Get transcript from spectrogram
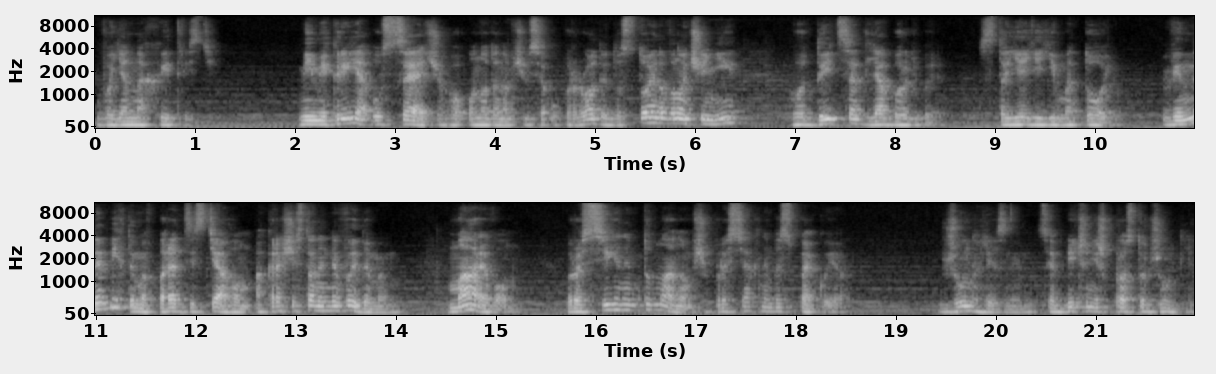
воєнна хитрість. Мімікрія усе, чого Онода навчився у природи, достойно воно чи ні, годиться для боротьби, стає її метою. Він не бігтиме вперед зі стягом, а краще стане невидимим, маревом, розсіяним туманом, що просяк небезпекою. Джунглі з ним це більше, ніж просто джунглі.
